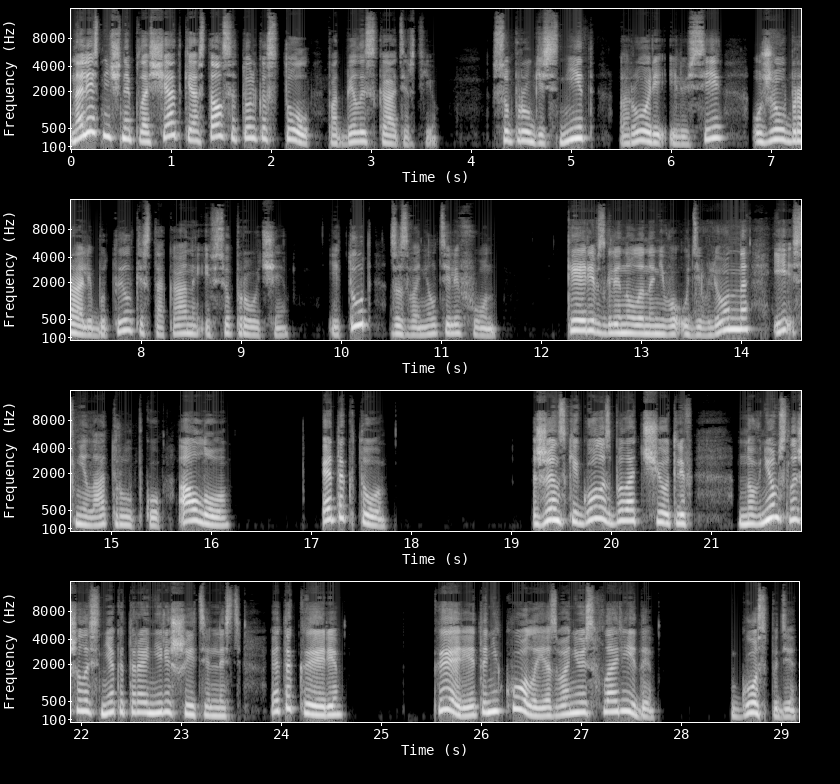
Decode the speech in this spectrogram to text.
На лестничной площадке остался только стол под белой скатертью. Супруги Снит, Рори и Люси уже убрали бутылки, стаканы и все прочее. И тут зазвонил телефон. Кэрри взглянула на него удивленно и сняла трубку. «Алло!» «Это кто?» Женский голос был отчетлив, но в нем слышалась некоторая нерешительность. «Это Кэрри». «Кэрри, это Никола, я звоню из Флориды». «Господи,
